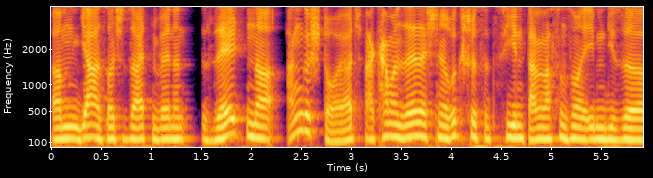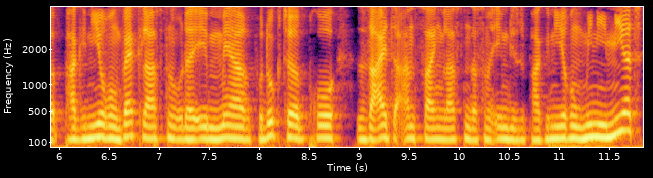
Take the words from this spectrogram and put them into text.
Ähm, ja, solche Seiten werden dann seltener angesteuert. Da kann man sehr, sehr schnell Rückschlüsse ziehen. Dann lass uns mal eben diese Paginierung weglassen oder eben mehrere Produkte pro Seite anzeigen lassen, dass man eben diese Paginierung minimiert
